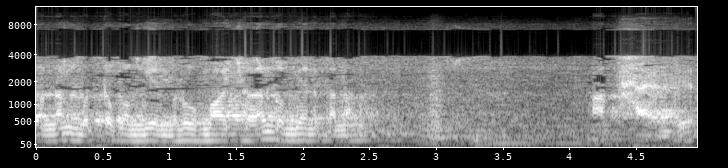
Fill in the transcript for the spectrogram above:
ប៉ុណ្ណឹងបន្ទុកមានមនុស្សមកច្រើនក៏មានប៉ុណ្ណឹងអត់ថែមទៀត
